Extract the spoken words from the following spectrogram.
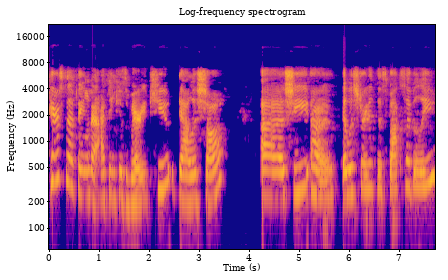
here's the thing that I think is very cute Dallas Shaw. Uh, she uh, illustrated this box, I believe,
